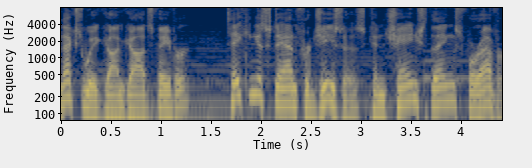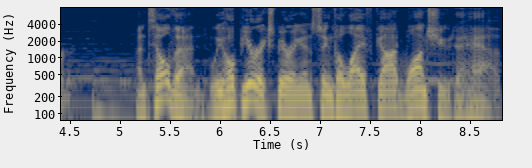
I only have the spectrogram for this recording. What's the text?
Next week on God's Favor, taking a stand for Jesus can change things forever. Until then, we hope you're experiencing the life God wants you to have.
